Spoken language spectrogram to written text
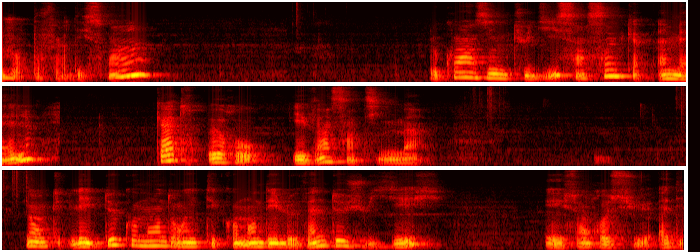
pour faire des soins. Le coenzyme Q10 en 5 ml, 4 euros et 20 centimes. Donc, les deux commandes ont été commandées le 22 juillet et sont reçues à des...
